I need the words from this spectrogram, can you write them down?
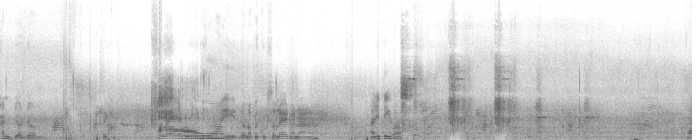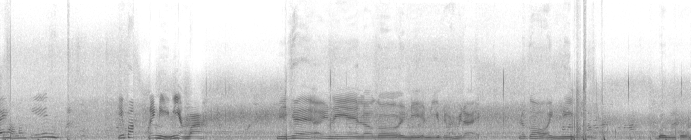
ขั้นเดี๋ยวเดี๋ยวไปขุดสแล่ด้วย เดี๋ยวเราไปขุดสแล่ด้วยนะ อันนี้ตีพอไอของน้องกินยี่ปะในหนีมีอย่างวะมีแค่ไอ้นี่แล้วก็ไอ้นี่อันนี้หยิบได้ไหมไม่ได้ แล้วก็ไอ้นี่ เบิ่งก่อน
